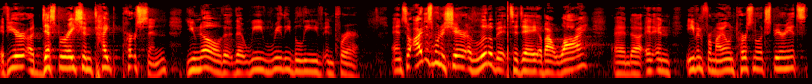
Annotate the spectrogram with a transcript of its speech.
if you're a desperation type person, you know that, that we really believe in prayer. And so, I just want to share a little bit today about why, and, uh, and, and even from my own personal experience,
